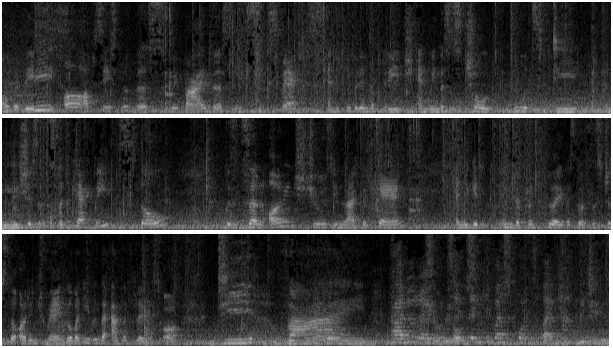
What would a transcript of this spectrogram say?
over there. We are obsessed with this. We buy this in six packs and we keep it in the fridge. And when this is chilled, oh, it's delicious. It's the Cappy still, because it's an orange juice in like a can and you get it in different flavors. This is just the orange mango, but even the other flavors are divine. How do I So we also- thank you by sponsored by Cappuccino.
